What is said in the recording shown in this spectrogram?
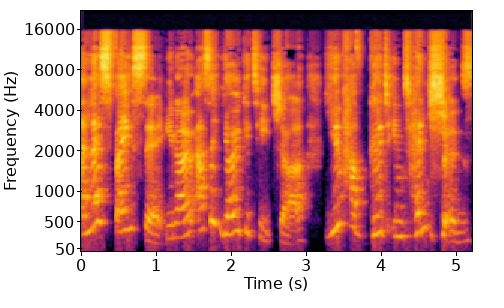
And let's face it, you know, as a yoga teacher, you have good intentions.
